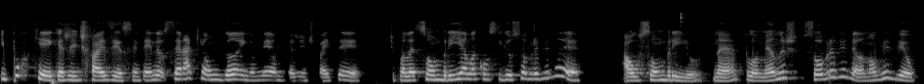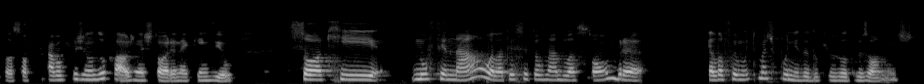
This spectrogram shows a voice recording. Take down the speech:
E por que que a gente faz isso, entendeu? Será que é um ganho mesmo que a gente vai ter? Tipo, ela é sombria, ela conseguiu sobreviver ao sombrio, né? Pelo menos sobreviver, ela não viveu, porque ela só ficava fugindo do Klaus na história, né? Quem viu. Só que no final, ela ter se tornado a sombra, ela foi muito mais punida do que os outros homens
